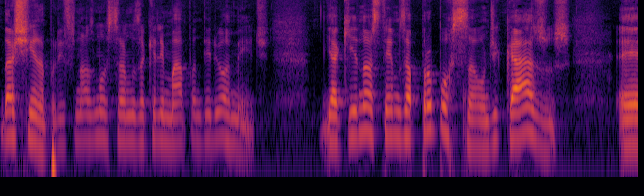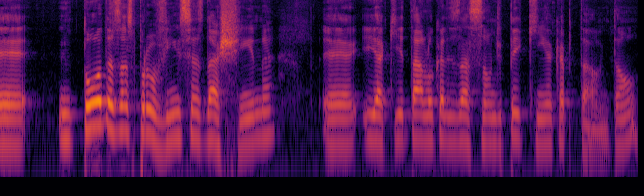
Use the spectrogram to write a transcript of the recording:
da China, por isso nós mostramos aquele mapa anteriormente. E aqui nós temos a proporção de casos é, em todas as províncias da China, é, e aqui está a localização de Pequim, a capital. Então,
